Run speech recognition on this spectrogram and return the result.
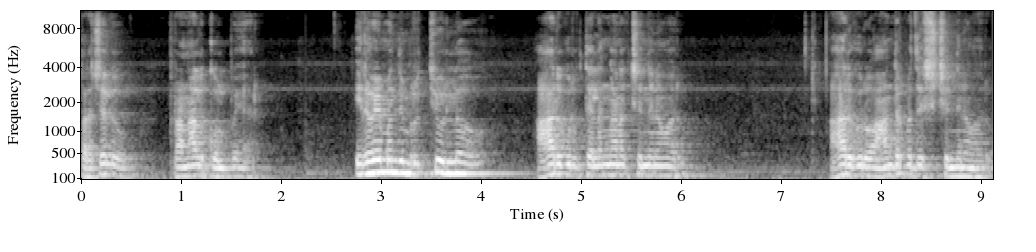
ప్రజలు ప్రాణాలు కోల్పోయారు. ఇరవై మంది మృత్యుల్లో ఆరుగురు తెలంగాణకు చెందినవారు ఆరుగురు ఆంధ్రప్రదేశ్ చెందినవారు.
